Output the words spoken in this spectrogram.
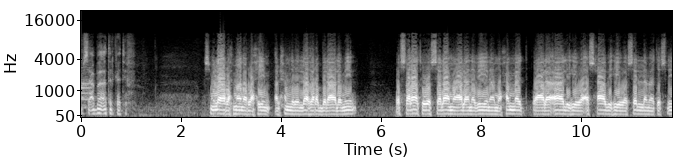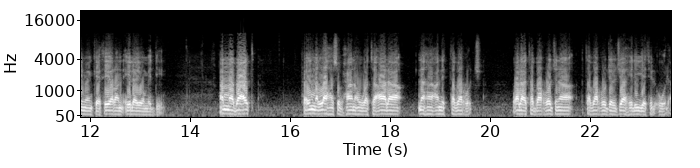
لبس عباءة الكتف. بسم الله الرحمن الرحيم. الحمد لله رب العالمين والصلاة والسلام على نبينا محمد وعلى آله وأصحابه وسلم تسليما كثيرا إلى يوم الدين. أما بعد فإن الله سبحانه وتعالى نهى عن التبرج ولا تبرجنا تبرج الجاهلية الأولى.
